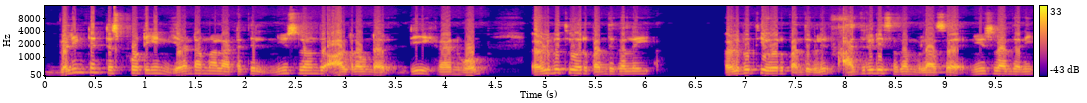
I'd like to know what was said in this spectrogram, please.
வெலிங்டன் டெஸ்ட் போட்டியின் இரண்டாம் நாள் ஆட்டத்தில் நியூசிலாந்து ஆல்ரவுண்டர் டி ஹேன்ஹோம் எழுபத்தி ஒரு பந்துகளை எழுபத்தி ஒரு பந்துகளில் அதிரடி சதம் விளாச நியூசிலாந்து அணி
